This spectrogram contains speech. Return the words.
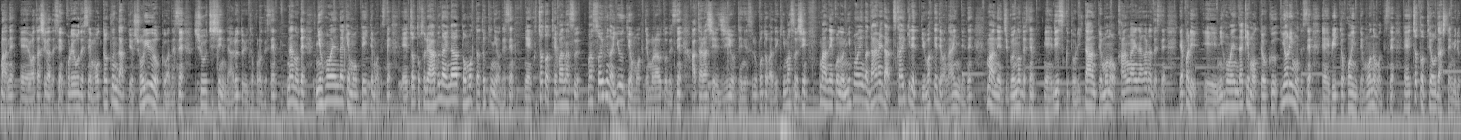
まあね、えー、私がですね、これをですね、持っておくんだっていう所有欲はですね、羞恥心であるというところですね。なので、日本円だけ持っていてもですね、えー、ちょっとそれ危ないなと思った時にはですね、ねちょっと手放す、まあそういうふうな勇気を持ってもらうとですね、新しい自由を手にすることができますし、まあね、この日本円がダメだ、使い切れっていうわけではないんでね、まあね、自分のですね、えリスクとリターンってものを考えながらですね、やっぱり、えー、日本円だけ持っておくよりもですね、え、ビットコインってものもですね、え、ちょっと手を出してみる。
